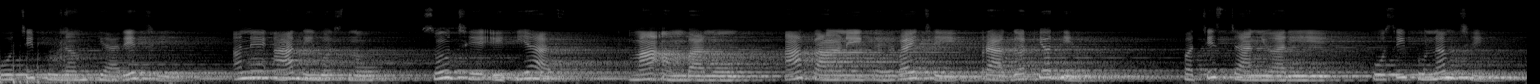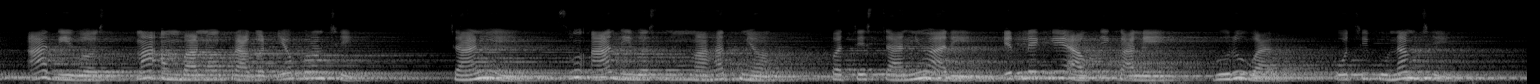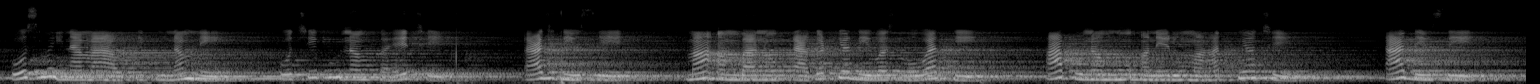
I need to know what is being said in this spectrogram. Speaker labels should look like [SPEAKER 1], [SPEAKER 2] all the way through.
[SPEAKER 1] ઓછી પૂનમ ક્યારે છે? અને આ દિવસનો શું છે ઇતિહાસ? મા અંબાનો આ કારણે કહેવાય છે પ્રાગટ્ય દિન. પચીસ જાન્યુઆરીએ પોષી પૂનમ છે. આ દિવસ મા અંબાનો પ્રાગટ્ય પણ છે. જાણીએ શું આ દિવસનું મહાત્મ્ય પચીસ જાન્યુઆરી એટલે કે આવતીકાલે ગુરુવાર? પોચી પૂનમ છે. પોષ મહિનામાં આવતી પૂનમને પોચી પૂનમ કહે છે. આ જ દિવસે મા અંબાનો પ્રાગટ્ય દિવસ હોવાથી આ પૂનમનું અનેરું મહાત્મ્ય છે. આ દિવસે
